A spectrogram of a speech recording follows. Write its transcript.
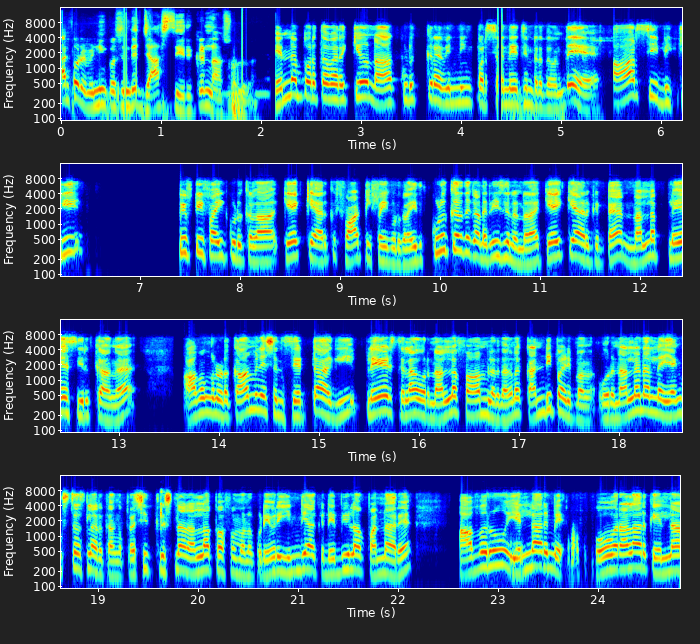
ஒரு வின்னிங் பர்சன்டேஜ் ஜாஸ்தி இருக்குன்னு நான் சொல்லுவேன். என்ன பொறுத்த வரைக்கும் நான் கொடுக்குற வின்னிங் பர்சன்டேஜ்ன்றது வந்து ஆர்சிபிக்கு ஃபிஃப்டி ஃபைவ் கொடுக்கலாம் கேகேஆருக்கு ஃபார்ட்டி ஃபைவ் கொடுக்கலாம். இது கொடுக்கறதுக்கான ரீசன் என்னன்னா கேகேஆர் கிட்ட நல்ல பிளேயர்ஸ் இருக்காங்க. அவங்களோட காம்பினேஷன் செட் ஆகி பிளேயர்ஸ் எல்லாம் ஒரு நல்ல ஃபார்ம்ல இருந்தாங்கன்னா கண்டிப்பா அடிப்பாங்க. ஒரு நல்ல நல்ல யங்ஸ்டர்ஸ் எல்லாம் இருக்காங்க. பிரசித் கிருஷ்ணா நல்லா பெர்ஃபார்ம் பண்ணக்கூடியவர் இந்தியாவுக்கு டெபியூ எல்லாம் பண்ணாரு. அவரும் எல்லாருமே ஓவராலா இருக்க எல்லா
